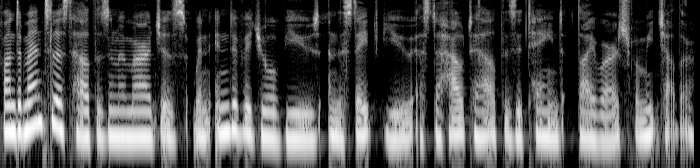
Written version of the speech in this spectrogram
Fundamentalist healthism emerges when individual views and the state view as to how to health is attained diverge from each other.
